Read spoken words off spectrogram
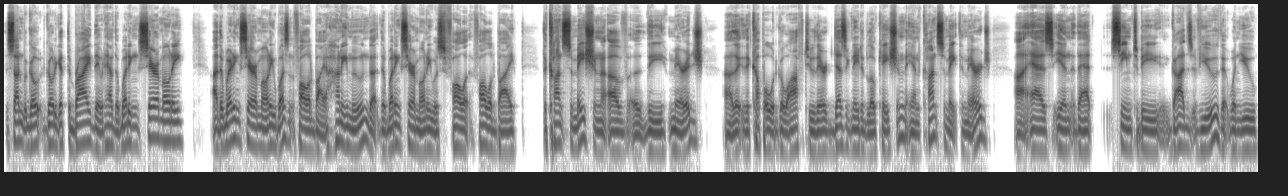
the son would go go to get the bride. They would have the wedding ceremony. Uh, the wedding ceremony wasn't followed by a honeymoon. The the wedding ceremony was follow, followed by the consummation of uh, the marriage. Uh, the, the couple would go off to their designated location and consummate the marriage, uh, as in that seemed to be God's view that when you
